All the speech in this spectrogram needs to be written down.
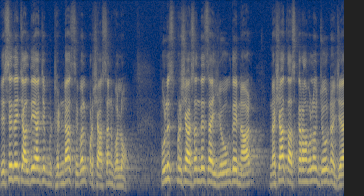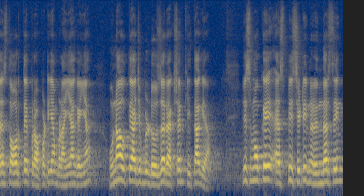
ਇਸੇ ਦੇ ਚੱਲਦੇ ਅੱਜ ਬਠਿੰਡਾ ਸਿਵਲ ਪ੍ਰਸ਼ਾਸਨ ਵੱਲੋਂ ਪੁਲਿਸ ਪ੍ਰਸ਼ਾਸਨ ਦੇ ਸਹਿਯੋਗ ਦੇ ਨਾਲ ਨਸ਼ਾ ਤਸਕਰਾਂ ਵੱਲੋਂ ਜੋ ਨਜਾਇਜ਼ ਤੌਰ ਤੇ ਪ੍ਰਾਪਰਟੀਆਂ ਬਣਾਈਆਂ ਗਈਆਂ, ਉਹਨਾਂ ਉੱਤੇ ਅੱਜ ਬਲਡੋਜ਼ਰ ਐਕਸ਼ਨ ਕੀਤਾ ਗਿਆ। ਇਸ ਮੌਕੇ SP city Narinder Singh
